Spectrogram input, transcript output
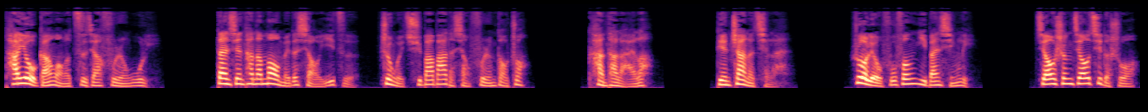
他又赶往了自家夫人屋里，但见他那貌美的小姨子正委屈巴巴的向夫人告状，看他来了，便站了起来，若柳扶风一般行礼，娇声娇气的说：“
